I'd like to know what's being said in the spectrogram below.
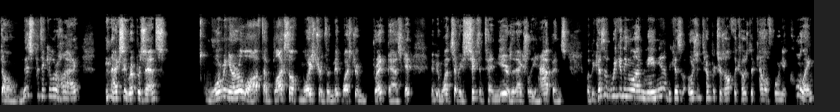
dome. This particular high actually represents warming air aloft that blocks off moisture to the Midwestern breadbasket. Maybe once every six to 10 years it actually happens. But because of weakening La Nina, because of ocean temperatures off the coast of California cooling,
